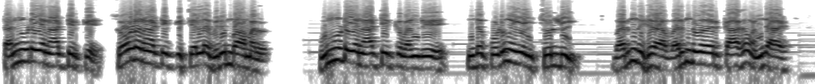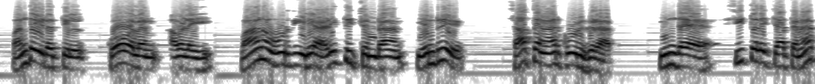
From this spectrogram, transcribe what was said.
தன்னுடைய நாட்டிற்கு சோழ நாட்டிற்கு செல்ல விரும்பாமல் உன்னுடைய நாட்டிற்கு வந்து இந்த கொடுமையை சொல்லி வருந்துக வருந்துவதற்காக வந்தாள் வந்த இடத்தில் கோவலன் அவளை வான ஊர்தியிலே அழைத்து சென்றான் என்று சாத்தனார் கூறுகிறார். இந்த சீத்தலை சாத்தனார்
